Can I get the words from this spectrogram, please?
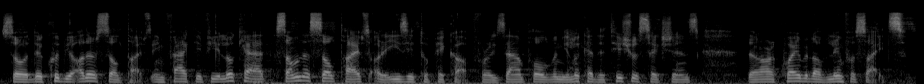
So there could be other cell types. In fact, if you look at some of the cell types are easy to pick up. For example, when you look at the tissue sections, there are quite a bit of lymphocytes.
